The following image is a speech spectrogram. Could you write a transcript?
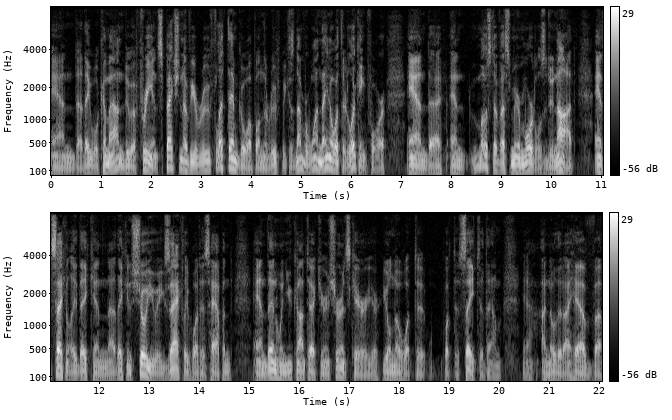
and uh, they will come out and do a free inspection of your roof. Let them go up on the roof because number one, they know what they're looking for, and uh, and most of us mere mortals do not. And secondly, they can uh, they can show you exactly what has happened, and then when you contact your insurance carrier, you'll know what to what to say to them. Yeah, I know that I have uh,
